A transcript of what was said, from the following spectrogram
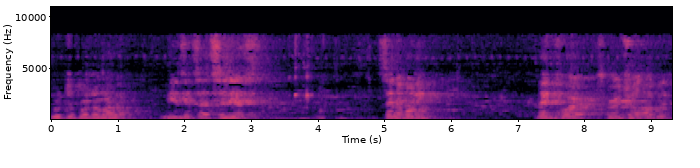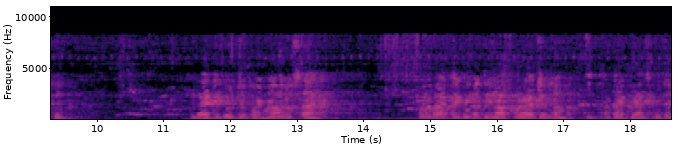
গুরুত্বপূর্ণভাবে means it's a serious ceremony meant for spiritual upliftment. এটা একটি গুরুত্বপূর্ণ অনুষ্ঠান পরবর্তী গুণতি লাভ করার জন্য অর্থাৎ ব্যাস পূজা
